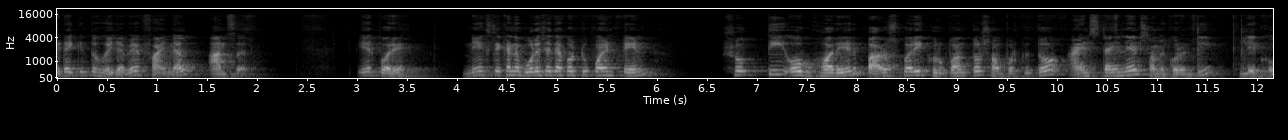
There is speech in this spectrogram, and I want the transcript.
এটাই কিন্তু হয়ে যাবে ফাইনাল আনসার এরপরে নেক্সট এখানে বলেছে, দেখো টু পয়েন্ট টেন শক্তি ও ভরের পারস্পরিক রূপান্তর সম্পর্কিত আইনস্টাইনের সমীকরণটি লেখো।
